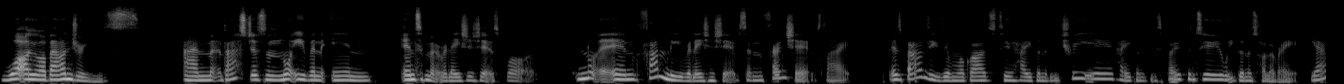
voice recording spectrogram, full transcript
what are your boundaries? And that's just not even in intimate relationships, but not in family relationships and friendships. Like there's boundaries in regards to how you're going to be treated, how you're going to be spoken to, what you're going to tolerate. Yeah.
